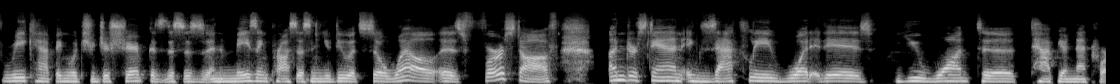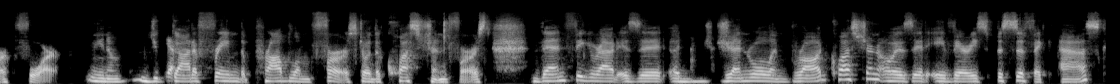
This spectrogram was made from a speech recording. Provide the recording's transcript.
recapping what you just shared because this is an amazing process and you do it so well is first off understand exactly what it is you want to tap your network for you know you yep. got to frame the problem first or the question first then figure out is it a general and broad question or is it a very specific ask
